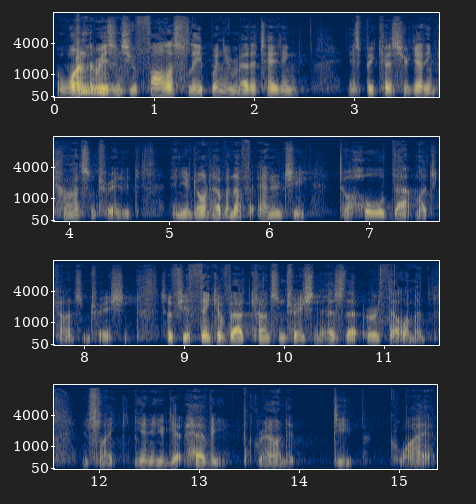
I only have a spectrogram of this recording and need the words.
One of the reasons you fall asleep when you're meditating is because you're getting concentrated and you don't have enough energy to hold that much concentration. So if you think about concentration as that earth element, it's like, you know, you get heavy, grounded, deep, quiet.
